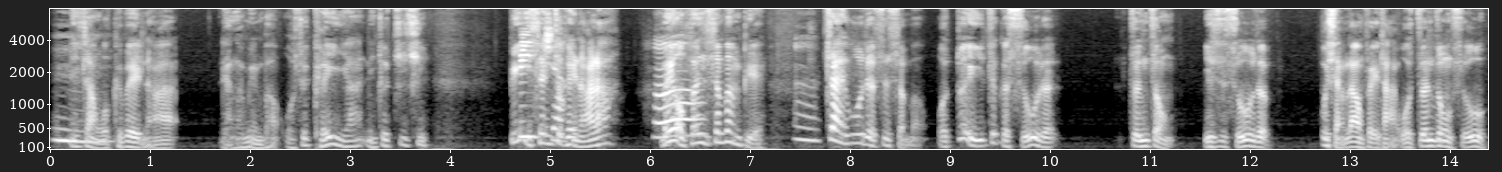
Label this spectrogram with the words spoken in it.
嗯，里长，我可不可以拿两个面包？我说可以啊，你就机器，哔一声就可以拿啦，没有分身份别。嗯，在乎的是什么？我对于这个食物的尊重，也是食物的不想浪费它，我尊重食物。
